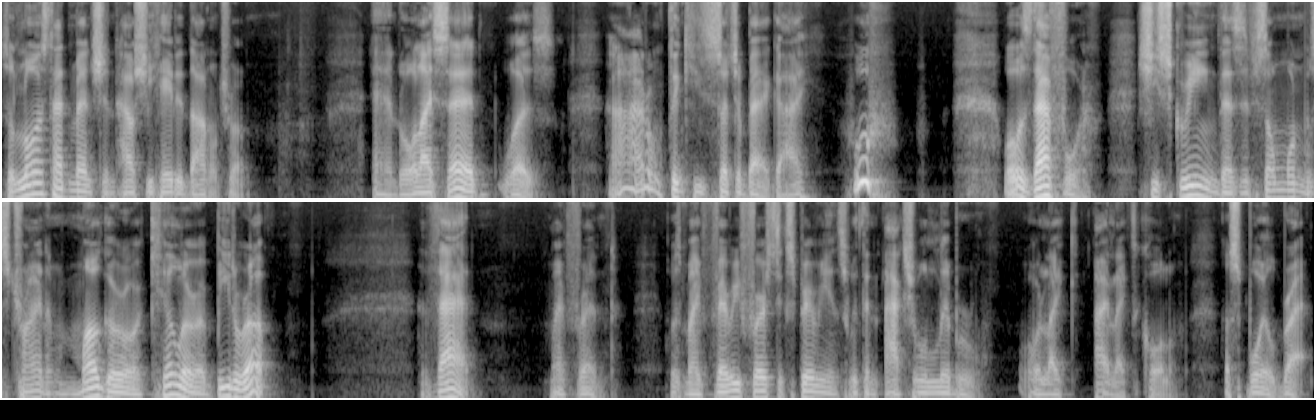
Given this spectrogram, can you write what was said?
So Lost had mentioned how she hated Donald Trump. And all I said was, I don't think he's such a bad guy. Whew. What was that for? She screamed as if someone was trying to mug her or kill her or beat her up. That, my friend, was my very first experience with an actual liberal, or like I like to call him, a spoiled brat.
